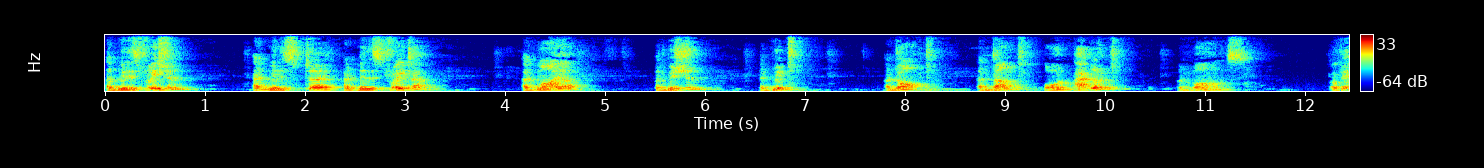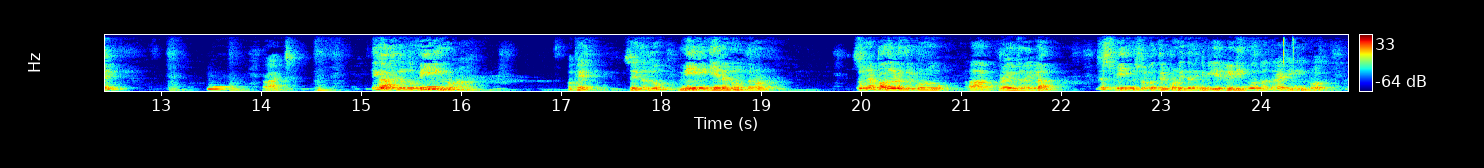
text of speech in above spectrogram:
ಅಡ್ಮಿನಿಸ್ಟ್ರೇಷನ್ ಅಡ್ಮಿನಿಸ್ಟ್ರ administrator admire, admission, admit, adopt, adult or adult, advance. Okay? Right. ಈಗ ಇದ್ರದ್ದು ಮೀನಿಂಗ್ ನೋಡೋಣ. ಓಕೆ ಸೊ ಇದ್ರದ್ದು ಮೀನಿಂಗ್ ಏನೇನು ಅಂತ ನೋಡೋಣ. ಸುಮ್ಮನೆ ಪದಗಳು ತಿಳ್ಕೊಂಡು ಆ, ಪ್ರಯೋಜನ ಇಲ್ಲ. ಜಸ್ಟ್ ಮೀನಿಂಗ್ ಸ್ವಲ್ಪ ತಿಳ್ಕೊಂಡಿದ್ರೆ ನಿಮಗೆ ರೀಡಿಂಗ್ ಮತ್ತು ರೈಟಿಂಗ್ ಇಂಪ್ರೂವ್ ಆಗುತ್ತೆ.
